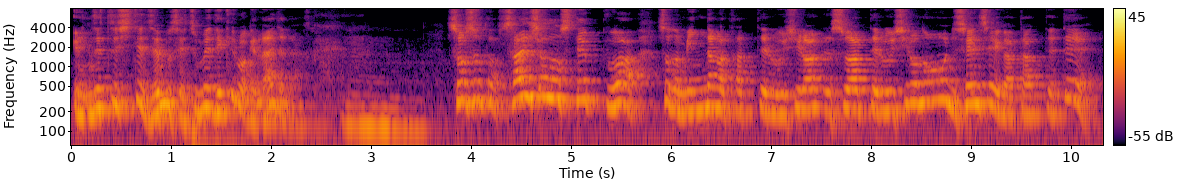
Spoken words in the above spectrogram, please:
演説して全部説明できるわけないじゃないですか。そうすると最初のステップはそのみんなが立ってる後ろ座ってる後ろの方に先生が立ってて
